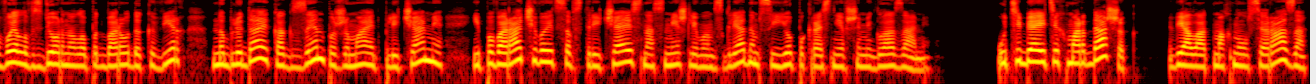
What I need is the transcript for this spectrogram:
Вэл вздернула подбородок вверх, наблюдая, как Зен пожимает плечами и поворачивается, встречаясь насмешливым взглядом с ее покрасневшими глазами. «У тебя этих мордашек?» — вяло отмахнулся Раза,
